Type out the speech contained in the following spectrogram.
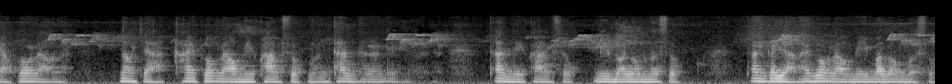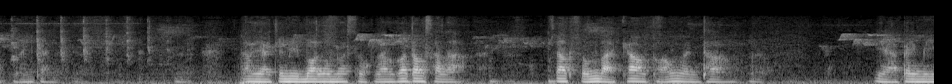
จากพวกเรา นอกจากให้พวกเรามีความสุขเหมือนท่านเท่านั้นเอง ท่านมีความสุข มีบรมสุข ท่านก็อยากให้พวกเรามีบรมสุขเหมือนกัน เราอยากจะมีบรมสุขเราก็ต้องสละทรัพย์สมบัติเข้าของเงินทอง อย่าไปมี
